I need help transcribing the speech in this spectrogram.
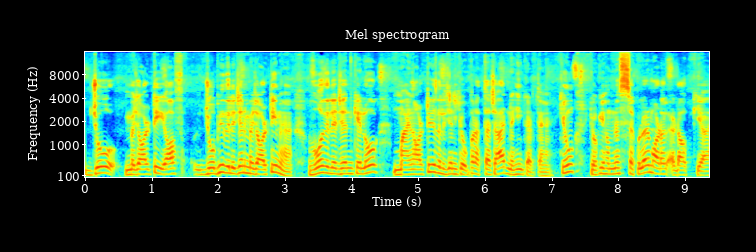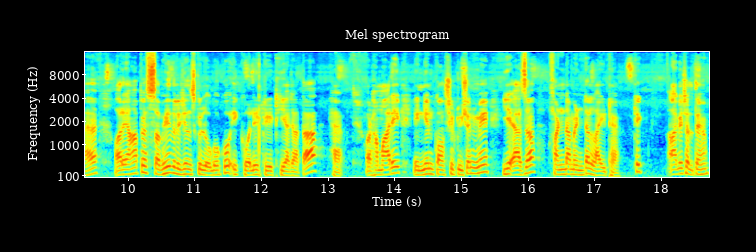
जो मेजॉरिटी ऑफ़ जो भी रिलीजन मेजॉरिटी में है, वो रिलीजन के लोग माइनॉरिटी रिलीजन के ऊपर अत्याचार नहीं करते हैं। क्यों? क्योंकि हमने सेकुलर मॉडल अडॉप्ट किया है और यहाँ पर सभी रिलीजन्स के लोगों को इक्वली ट्रीट किया जाता है। और हमारे इंडियन कॉन्स्टिट्यूशन में ये एज अ फंडामेंटल राइट है। ठीक? आगे चलते हैं।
